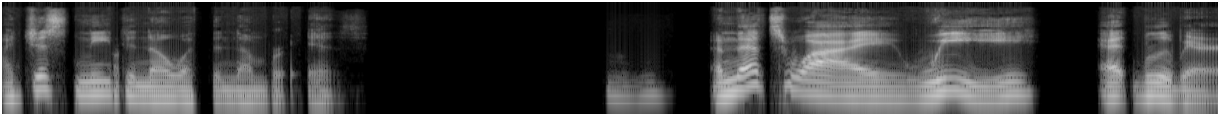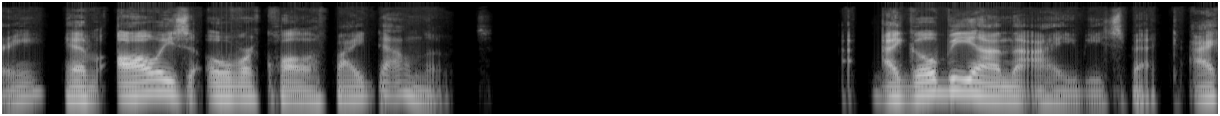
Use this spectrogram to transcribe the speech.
I just need to know what the number is. Mhm. And that's why we at Blubrry have always overqualified downloads. I go beyond the IAB spec. I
